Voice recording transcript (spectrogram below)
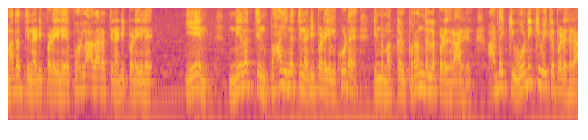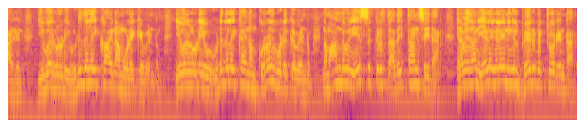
மதத்தின் அடிப்படையிலே பொருளாதாரத்தின் அடிப்படையிலே ஏன் நிறத்தின் பாலினத்தின் அடிப்படையில் கூட இன்று மக்கள் புறந்தள்ளப்படுகிறார்கள் அடக்கி ஒடுக்கி வைக்கப்படுகிறார்கள். இவர்களுடைய விடுதலைக்காய் நாம் உழைக்க வேண்டும். இவர்களுடைய விடுதலைக்காய் நாம் குரல் கொடுக்க வேண்டும். நம் ஆண்டவர் இயேசு கிறிஸ்து அதைத்தான் செய்தார். எனவேதான் ஏழைகளே நீங்கள் பேறு பெற்றோர் என்றார்.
